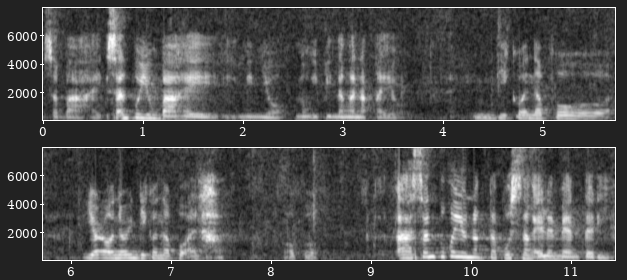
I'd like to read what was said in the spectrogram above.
Sa bahay. Saan po yung bahay ninyo nung ipinanganak kayo? Hindi ko na po, Your Honor, hindi ko na po alam. Opo. Ah, saan po kayo nagtapos ng elementary?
